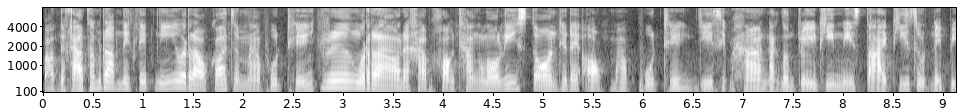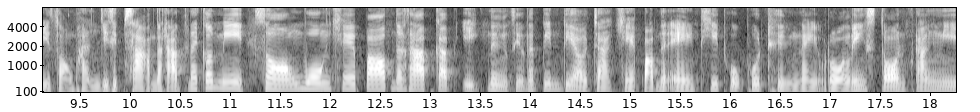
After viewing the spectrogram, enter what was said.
ป๊อปนะครับสำหรับในคลิปนี้เราก็จะมาพูดถึงเรื่องราวนะครับของทาง Rolling Stone ที่ได้ออกมาพูดถึง 25 นักดนตรีที่มีสไตล์ที่สุดในปี 2023 นะครับและก็มี 2 วง K-POP นะครับกับอีกหนึ่งศิลปินเดี่ยวจาก K-POP นั่นเองที่ถูกพูดถึงใน Rolling Stone ครั้งนี้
